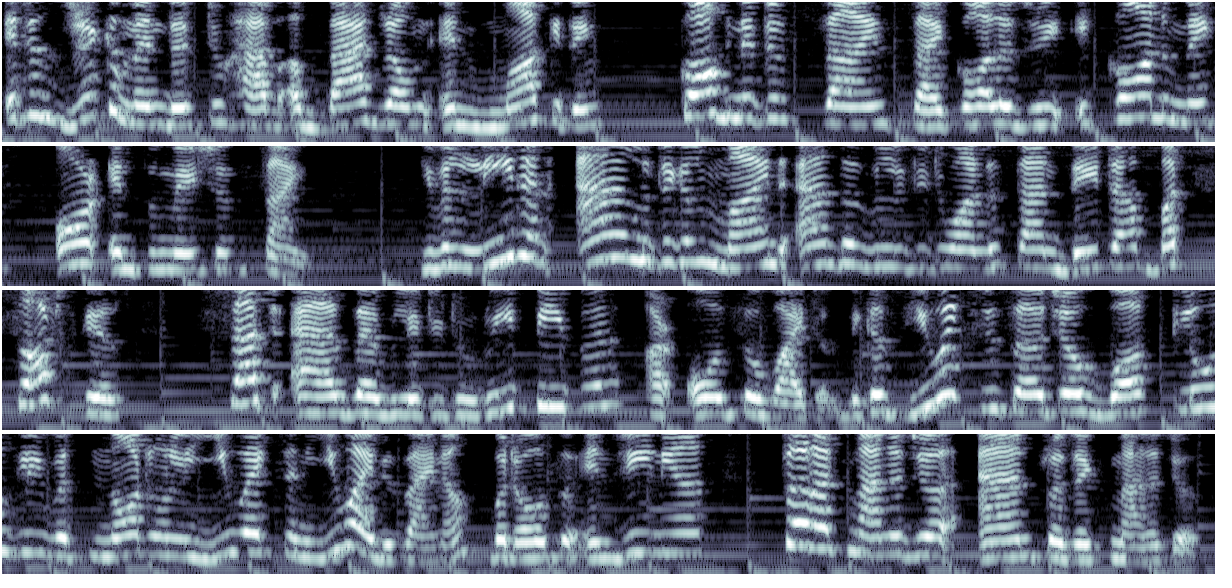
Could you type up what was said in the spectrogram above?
it is recommended to have a background in marketing, cognitive science, psychology, economics, or information science. You will need an analytical mind and the ability to understand data, but soft skills such as the ability to read people are also vital because UX researchers work closely with not only UX and UI designer but also engineers, product manager and project managers.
